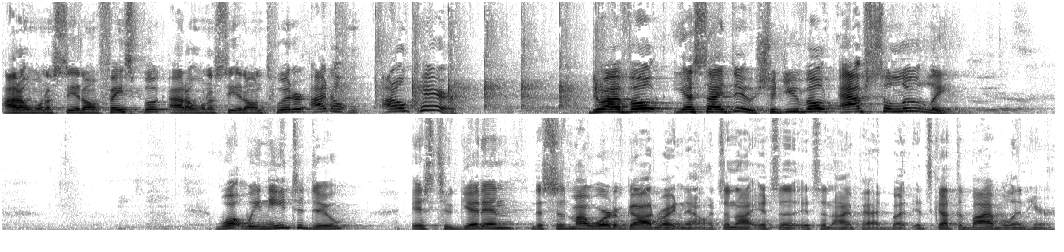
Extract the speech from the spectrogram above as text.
I don't want to see it on Facebook. I don't want to see it on Twitter. I don't, I don't care. Do I vote? Yes, I do. Should you vote? Absolutely. What we need to do is to get in. This is my word of God right now. It's an, it's, a, it's an iPad, but it's got the Bible in here.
